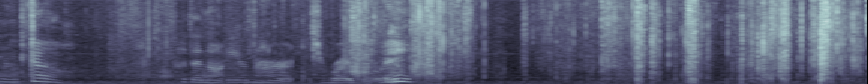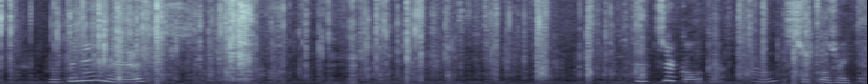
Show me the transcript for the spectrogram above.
There we go. That did not even hurt, surprisingly. Opening this. That circle, oh, circle's right there.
